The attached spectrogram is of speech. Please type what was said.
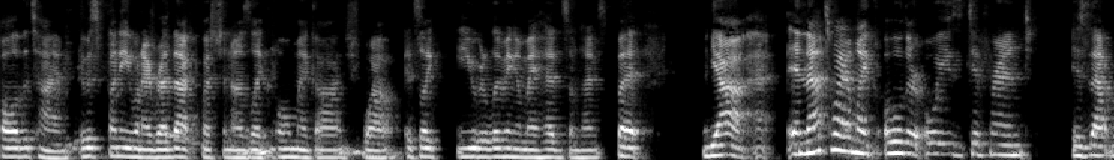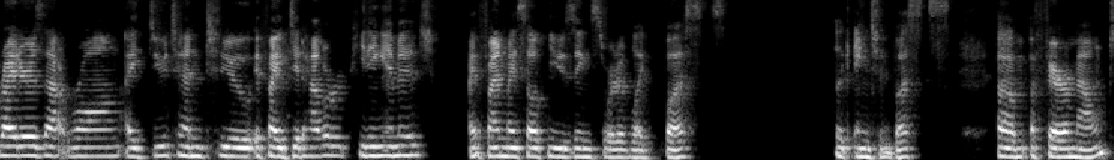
All the time. It was funny when I read that question. I was like, "Oh my gosh, wow!" It's like you were living in my head sometimes. But yeah, and that's why I'm like, "Oh, they're always different." Is that right or is that wrong? I do tend to, if I did have a repeating image, I find myself using sort of like busts, like ancient busts, um, a fair amount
